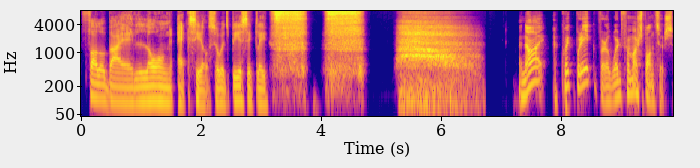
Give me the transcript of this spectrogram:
followed by a long exhale. So it's basically. And now, a quick break for a word from our sponsors.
